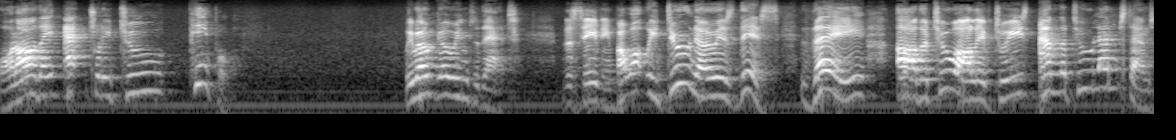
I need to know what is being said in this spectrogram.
Or are they actually two people? We won't go into that this evening. But what we do know is this they are the two olive trees and the two lampstands.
